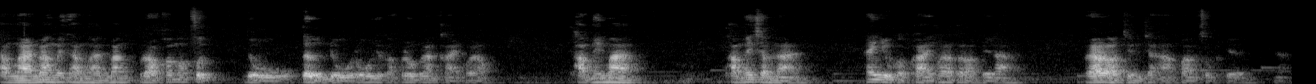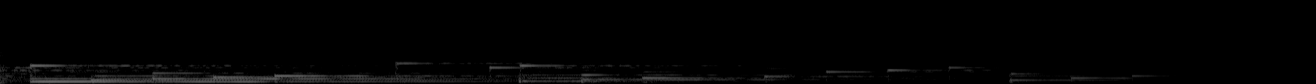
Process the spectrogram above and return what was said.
ทำงานบ้างไม่ทำงานบ้าง เราก็มาฝึกดูตื่นดูรู้อยู่กับโรคร่างกายของเราทำให้มากทำให้ชำนาญ ให้อยู่กับกายของเราตลอดเวลา แล้วเราจึงจะหาความสุขเจอ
